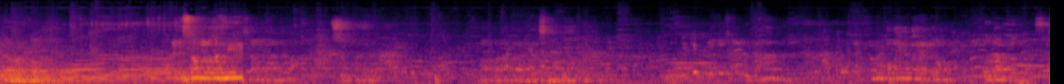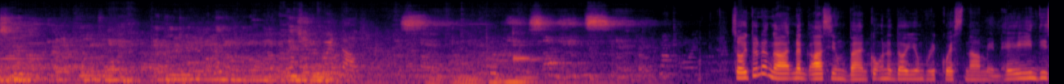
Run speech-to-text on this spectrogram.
You're welcome. Ano isang yung lahi? Isang ano? Kami po kayo na ano, wala. Kasi wala, po kami. Kaya tinutulungan kami ng ano, mga baseball. So ito na nga, nag-ask yung band kung ano daw yung request namin. Eh, hindi,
